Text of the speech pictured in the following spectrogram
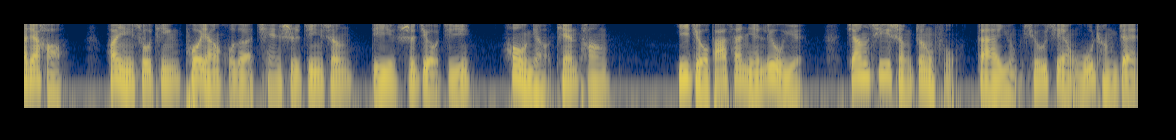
大家好，欢迎收听鄱阳湖的前世今生第十九集《候鸟天堂》。一九八三年六月，江西省政府在永修县吴城镇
